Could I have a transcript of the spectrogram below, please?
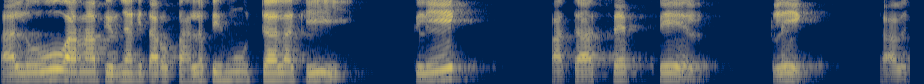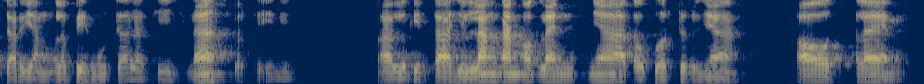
Lalu warna birunya kita rubah lebih mudah lagi. Klik pada shape fill. Klik. Lalu cari yang lebih mudah lagi. Nah, seperti ini. Lalu kita hilangkan outline-nya atau bordernya. Outline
